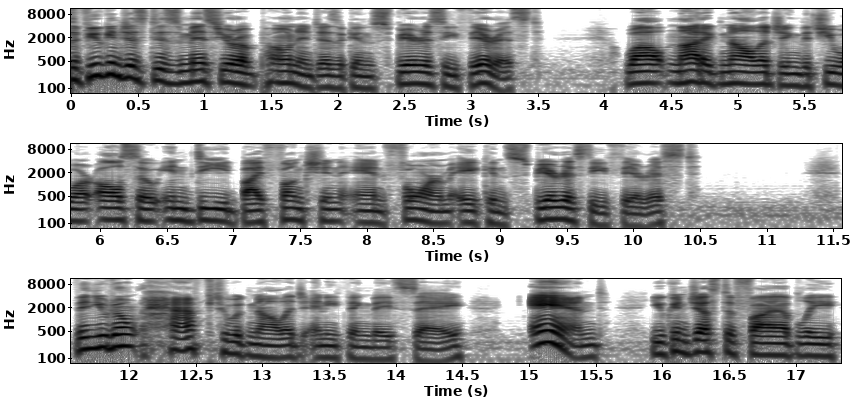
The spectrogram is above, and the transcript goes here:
if you can just dismiss your opponent as a conspiracy theorist, while not acknowledging that you are also indeed by function and form a conspiracy theorist, then you don't have to acknowledge anything they say, and you can justifiably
